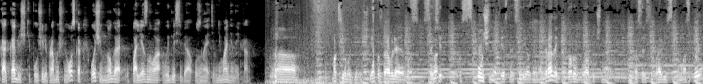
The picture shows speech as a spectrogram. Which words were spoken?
как кабельщики получили промышленный Оскар. Очень много полезного вы для себя узнаете. Внимание на экран. А, Максим Владимирович, я поздравляю вас с, эти, с очень ответственной, серьезной наградой, которая была вручена непосредственно правительством Москвы.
